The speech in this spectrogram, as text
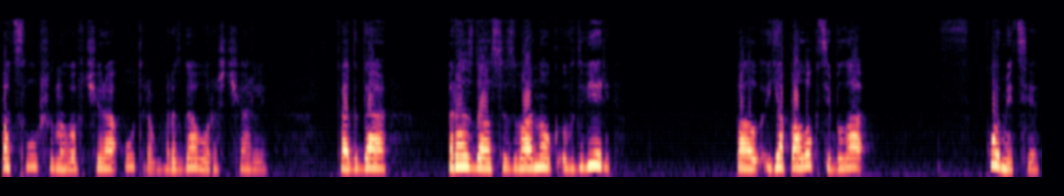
подслушанного вчера утром разговора с Чарли. Когда Раздался звонок в дверь. Я по локти была в комнате,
